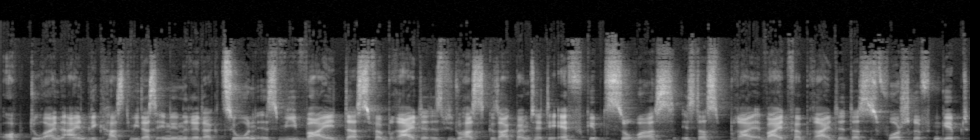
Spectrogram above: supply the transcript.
ob du einen Einblick hast, wie das in den Redaktionen ist, wie weit das verbreitet ist. Du hast gesagt, beim ZDF gibt es sowas. Ist das weit verbreitet, dass es Vorschriften gibt?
